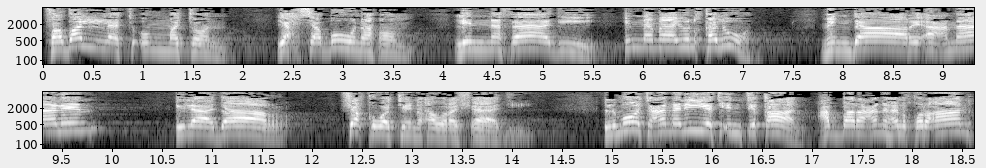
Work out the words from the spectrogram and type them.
فضلت أمة يحسبونهم للنفاد إنما ينقلون من دار أعمال إلى دار شقوة أو رشاد. الموت عملية انتقال عبر عنها القرآن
